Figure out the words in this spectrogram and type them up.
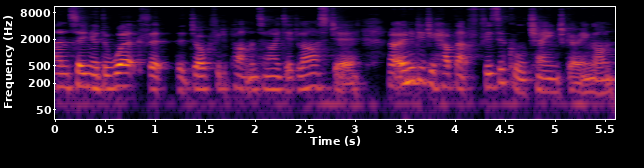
And so, you know, the work that the geography department and I did last year, not only did you have that physical change going on,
